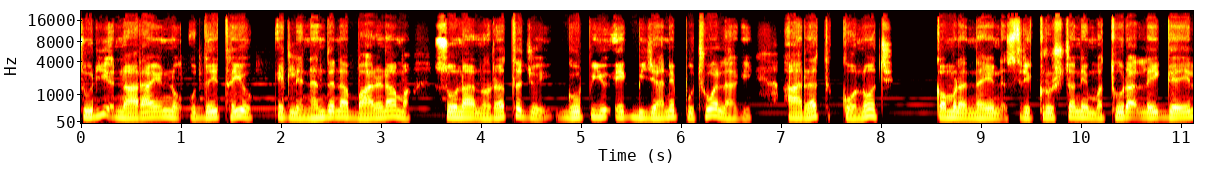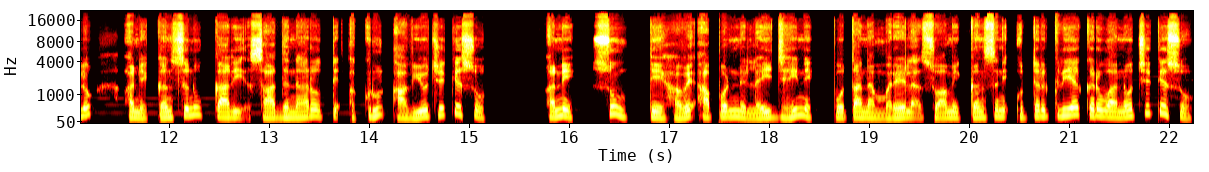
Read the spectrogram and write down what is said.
સૂર્યનારાયણનો ઉદય થયો એટલે નંદના બારણામાં સોનાનો રથ જોઈ ગોપીઓ એકબીજાને પૂછવા લાગી, આ રથ કોનો છે? કમળ નયન શ્રી કૃષ્ણને મથુરા લઈ ગયેલો અને કંસનું કાર્ય સાધનારો તે અક્રૂર આવ્યો છે કે શું? અને શું તે હવે આપણને લઈ જઈને પોતાના મરેલા સ્વામી કંસની ઉત્તરક્રિયા કરવાનો છે કે શું?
